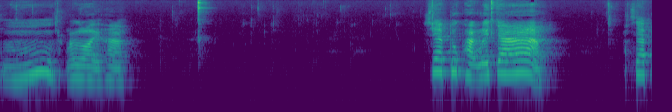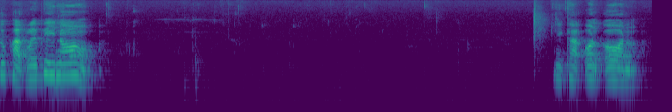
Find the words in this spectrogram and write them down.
อืมอร่อยค่ะแซ่บทุกผักเลยจ้าแซ่บทุกผักเลยพี่น้อง นี่ค่ะ อ่อนๆ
